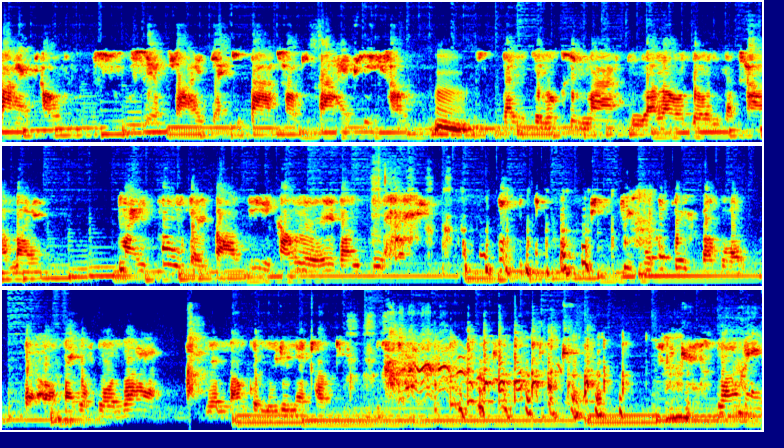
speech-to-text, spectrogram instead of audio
ตั้งให้เขา เสียบสายแจ็คกีตาร์เข้ากีตาร์ให้พี่เขาอืมแล้วจะลุกขึ้นมาหรือว่าเราโดนกับขาไม่ไม่พุ่งใส่ปากพี่เขาเลยดังที่ที่เขาก็พูดตะโกนแต่ออกไปตะโกนว่าตัดเงินน้องคนนี้ด้วยนะครับร้องแบบ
